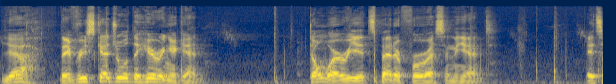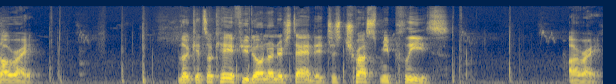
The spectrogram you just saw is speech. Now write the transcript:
Yeah, they've rescheduled the hearing again. Don't worry, it's better for us in the end. It's all right. Look, it's okay if you don't understand it. Just trust me, please. All right.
